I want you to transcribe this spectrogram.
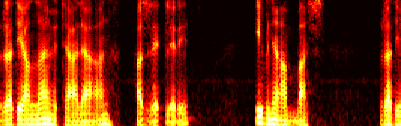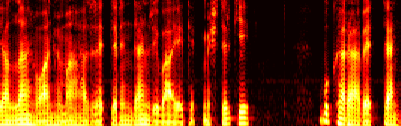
radıyallahu teala anh Hazretleri İbni Abbas radıyallahu anhuma hazretlerinden rivayet etmiştir ki bu karabetten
